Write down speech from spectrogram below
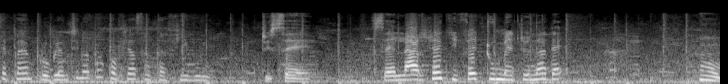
C'est pas un problème. Tu n'as pas confiance en ta fille, oui. Tu sais, c'est l'argent qui fait tout maintenant. dès- Hmm.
